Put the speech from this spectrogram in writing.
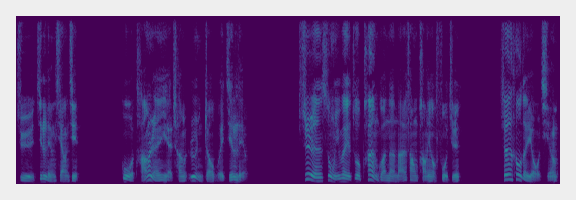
距金陵相近，故唐人也称润州为金陵。诗人送一位做判官的南方朋友赴军，深厚的友情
